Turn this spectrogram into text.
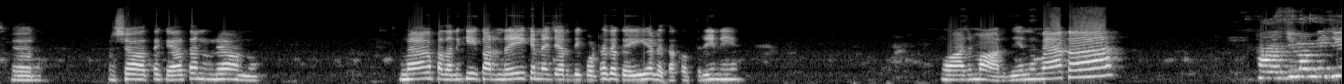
ਫਿਰ ਪ੍ਰਸ਼ਾਦ ਤੇ ਕਿਹਾ ਤੈਨੂੰ ਲਿਆਉਣ ਨੂੰ। ਮੈਂ ਕਿਹਾ ਪਤਾ ਨਹੀਂ ਕੀ ਕਰਨ ਰਹੀ ਕਿੰਨੇ ਚਿਰ ਦੀ ਕੋਠੇ ਤੇ ਗਈ ਹਲੇ ਤੱਕ ਉਤਰੀ ਨਹੀਂ ਆਵਾਜ਼ ਮਾਰਦੀ ਇਹਨੂੰ ਮੈਂ ਕਹਾ? ਹਾਂਜੀ ਮੰਮੀ ਜੀ।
